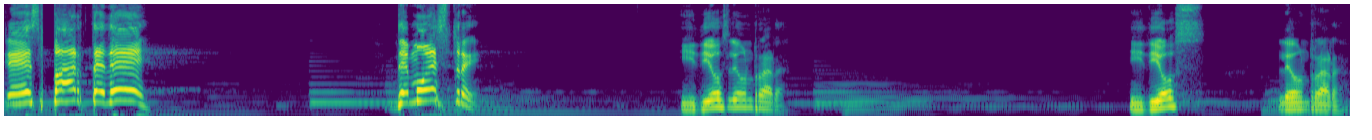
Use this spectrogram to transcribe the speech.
que es parte de. Demuestre. Y Dios le honrará. Y Dios le honrará.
